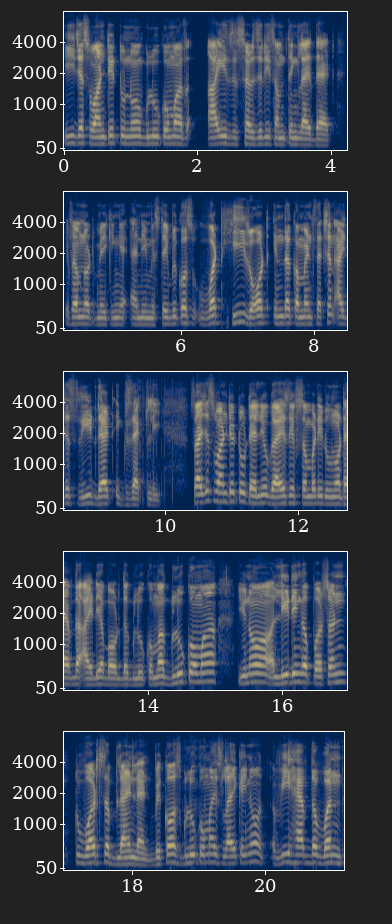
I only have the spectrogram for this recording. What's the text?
he just wanted to know glaucoma eyes surgery something like that if i'm not making any mistake because what he wrote in the comment section i just read that exactly. So i just wanted to tell you guys if somebody do not have the idea about the glaucoma glaucoma you know leading a person towards the blind land because glaucoma is like you know we have the one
